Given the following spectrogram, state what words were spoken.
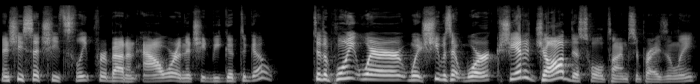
Then she said she'd sleep for about an hour and then she'd be good to go. To the point where when she was at work, she had a job this whole time, surprisingly.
